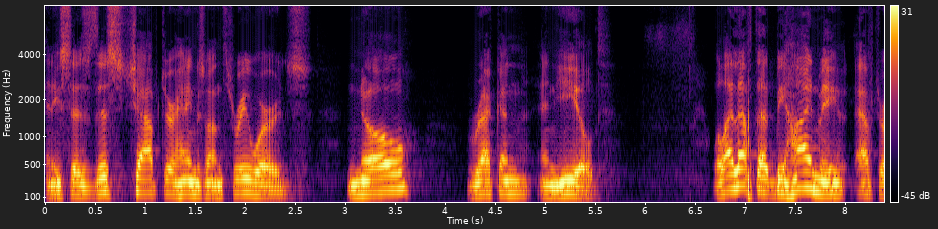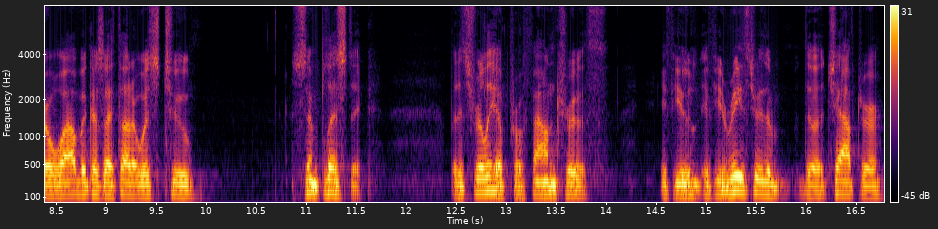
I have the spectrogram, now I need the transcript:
And he says, This chapter hangs on three words know, reckon, and yield. Well, I left that behind me after a while because I thought it was too simplistic. But it's really a profound truth. If you, if you read through the, the chapter,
